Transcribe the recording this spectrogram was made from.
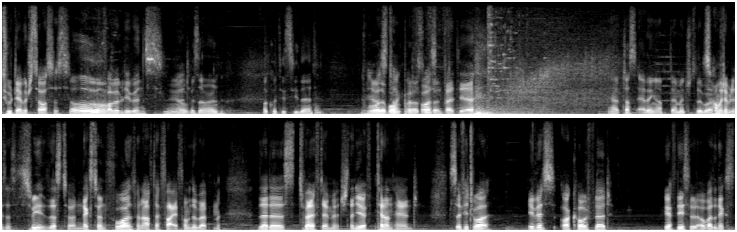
two damage sources, Oh! probably wins. Yeah, but- wizard. How could you see that? Yeah, I was one talking about person but yeah. Yeah, just adding up damage to the So how much damage is this? Three this turn. Next turn four, and turn after five from the weapon. That is 12 damage. Then you have 10 on hand. So if you draw Evis or Cold Blood, you have lethal over the next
